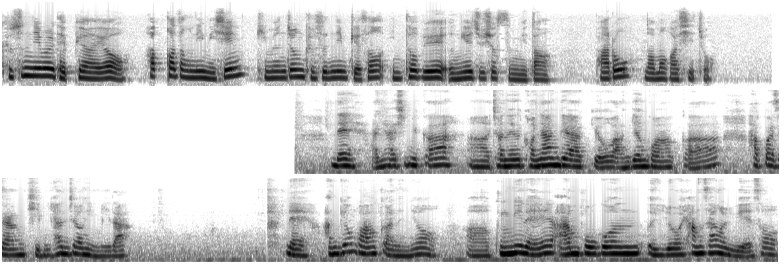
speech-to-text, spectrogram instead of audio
교수님을 대표하여 학과장님이신 김현정 교수님께서 인터뷰에 응해 주셨습니다. 바로 넘어가시죠. 네, 안녕하십니까. 아, 저는 건양대학교 안경광학과 학과장 김현정입니다. 네, 안경광학과는요, 아, 국민의 암보건 의료 향상을 위해서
